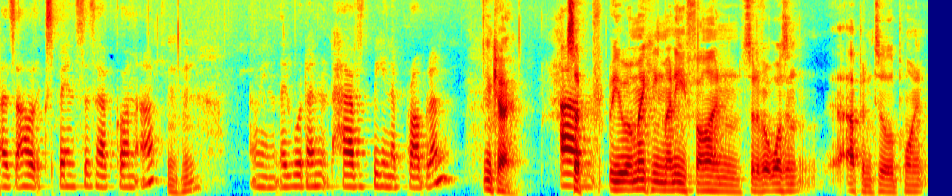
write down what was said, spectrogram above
as our expenses have gone up, I mean, it wouldn't have been a problem. Okay. So Um, pr- you were making money fine, sort of. It wasn't up until the point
